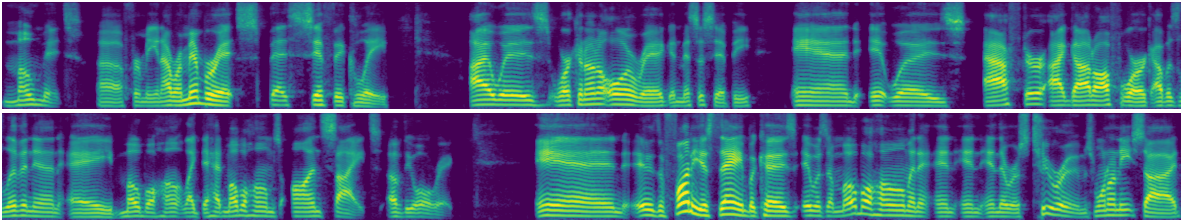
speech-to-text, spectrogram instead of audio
moment uh, for me, and I remember it specifically. I was working on an oil rig in Mississippi, and it was after I got off work. I was living in a mobile home, like they had mobile homes on site of the oil rig. And it was the funniest thing because it was a mobile home and and and, and there was two rooms, one on each side.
